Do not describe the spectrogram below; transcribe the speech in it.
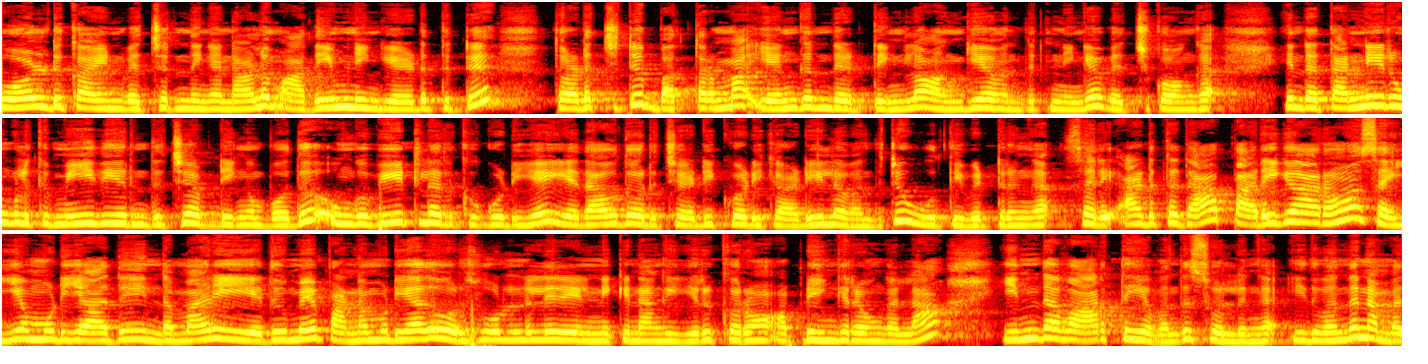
கோல்டு காயின் வச்சுருந்தீங்கனாலும் அதையும் நீங்கள் எடுத்துட்டு தொடச்சிட்டு பத்திரமா எங்கேருந்து எடுத்தீங்களோ அங்கேயே வந்துட்டு நீங்கள் வச்சுக்கோங்க. இந்த தண்ணீர் உங்களுக்கு மீதி இருந்துச்சு அப்படிங்கும்போது உங்கள் வீட்டில் இருக்கக்கூடிய ஏதாவது ஒரு செடி கொடிக்கு அடியில் வந்துட்டு ஊற்றி விட்டுருங்க. சரி அடுத்ததாக பரிகாரம் செய்ய முடியாது. இந்த மாதிரி எதுவுமே பண்ண முடியாத ஒரு சூழ்நிலையில் இன்றைக்கி நாங்கள் இருக்கிறோம் அப்படிங்கிறவங்கெல்லாம் இந்த வார்த்தையை வந்து சொல்லுங்கள் இது வந்து நம்ம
